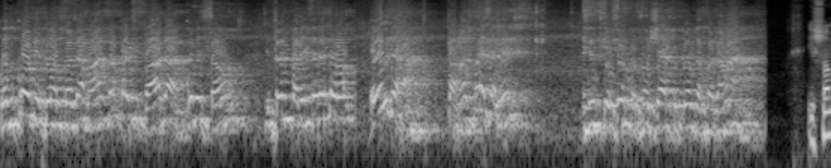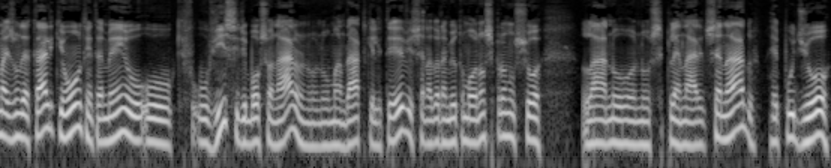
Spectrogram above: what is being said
quando convidou as Forças Armadas a participar da Comissão de Transparência Eleitoral. Eles erraram. Para nós foi excelente. Vocês esqueceram que eu sou chefe do Prêmio das Forças Armadas? E só mais um detalhe, que ontem também o, o, o vice de Bolsonaro, no, no, mandato que ele teve, o senador Hamilton Mourão, se pronunciou lá no, no plenário do Senado, repudiou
